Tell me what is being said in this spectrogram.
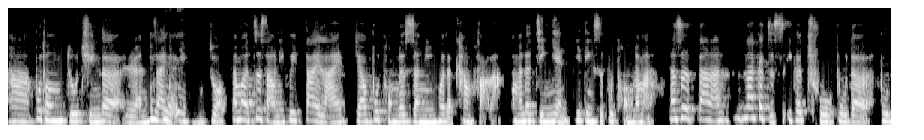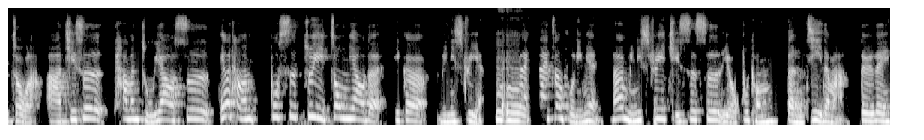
啊，不同族群的人在里面工作，那么至少你会带来比较不同的声音或者看法啦。他们的经验一定是不同的嘛。但是当然，那个只是一个初步的步骤啦。啊，其实他们主要是因为他们。不是最重要的一个 ministry 啊，嗯嗯，在在政府里面，那个 ministry 其实是有不同等级的嘛，对不对？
